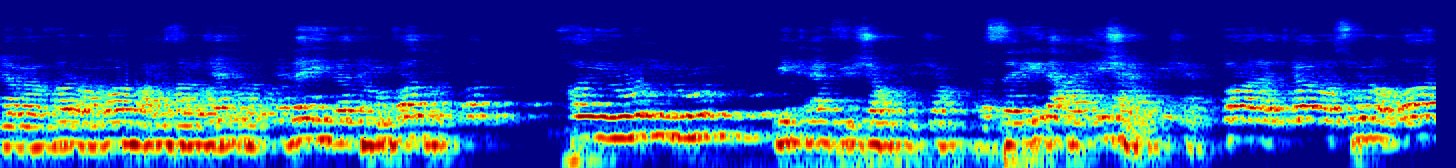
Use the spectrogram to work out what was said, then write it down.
كما قال الله عز وجل ليلة القدر خير من ألف شهر. السيدة عائشة قالت يا رسول الله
